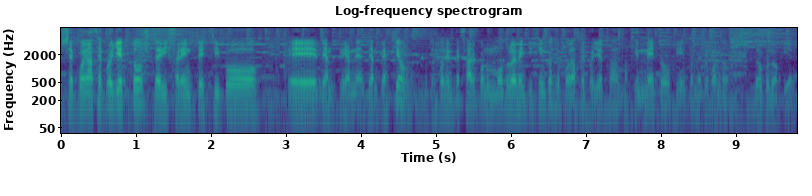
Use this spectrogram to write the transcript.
se pueden hacer proyectos de diferentes tipos eh, de, ampliación. Se puede empezar con un módulo de 25 y se puede hacer proyectos hasta 100 metros, 500 metros, cuando lo que uno quiera.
